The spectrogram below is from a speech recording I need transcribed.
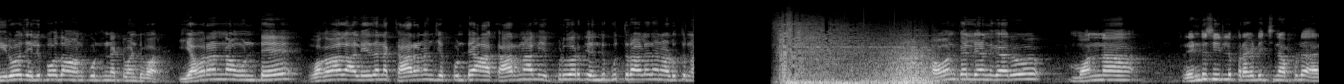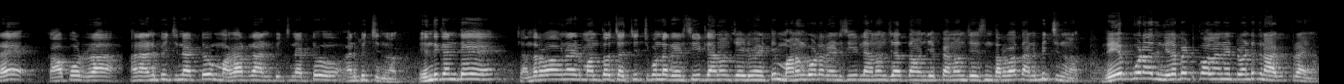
ఈ రోజు వెళ్ళిపోదాం అనుకుంటున్నటువంటి వారు. ఎవరన్నా ఉంటే ఒకవేళ వాళ్ళు ఏదైనా కారణం చెప్పుంటే ఆ కారణాలు ఇప్పటి వరకు ఎందుకు గుర్తు రాలేదని అడుగుతున్నా. పవన్ కళ్యాణ్ గారు మొన్న రెండు సీట్లు ప్రకటించినప్పుడు అరే కాపోడ్రా అని అనిపించినట్టు మగాడ్రా అనిపించినట్టు అనిపించింది నాకు. ఎందుకంటే చంద్రబాబు నాయుడు మనతో చర్చించకుండా రెండు సీట్లు అనౌన్స్ చేయడం ఏంటి? మనం కూడా రెండు సీట్లు అనౌన్స్ చేద్దామని చెప్పి అనౌన్స్ చేసిన తర్వాత అనిపించింది నాకు. రేపు కూడా అది నిలబెట్టుకోవాలనేటువంటిది నా అభిప్రాయం.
